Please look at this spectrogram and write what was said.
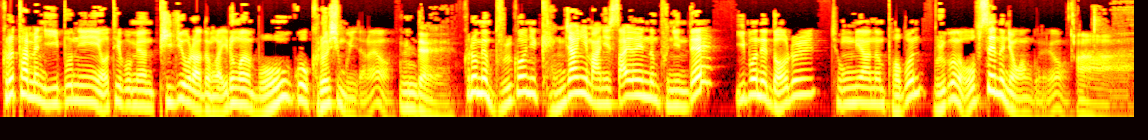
그렇다면 이분이 어떻게 보면 비디오라던가 이런 건 모으고 그러신 분이잖아요. 음, 네. 그러면 물건이 굉장히 많이 쌓여 있는 분인데 이번에 너를 정리하는 법은 물건을 없애는 영화인 거예요. 아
